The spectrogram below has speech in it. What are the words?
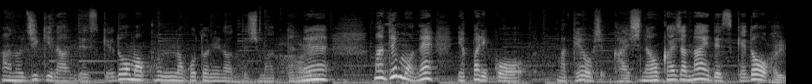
あの時期なんですけど、まあこんなことになってしまってね。はい、まあでもねやっぱりこうまあ、手を変え品を変えじゃないですけど、はい、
